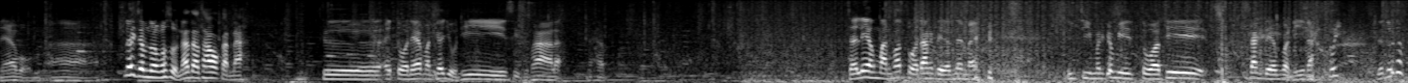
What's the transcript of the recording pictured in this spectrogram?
นะครับผมอ่าเรื่องจำนวนกระสุนน่าจะเท่ากันนะ คือไอตัวเนี้ยมันก็อยู่ที่ 45 แล้วนะครับ จะเรียกมันว่าตัวดั้งเดิมได้ไหม จริงๆ มันก็มีตัวที่ดั้งเดิมกว่านี้นะเฮ้ยเดี๋ยวเดี๋ยวเดี๋ยว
